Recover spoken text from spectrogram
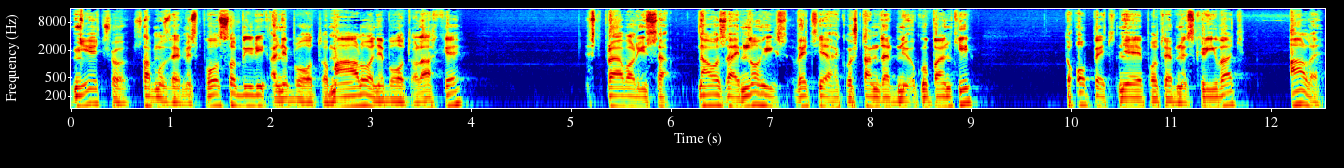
Niečo samozrejme spôsobili a nebolo to málo a nebolo to ľahké. Správali sa naozaj v mnohých veciach ako štandardní okupanti. To opäť nie je potrebné skrývať, ale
